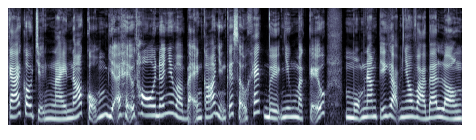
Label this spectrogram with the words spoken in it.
cái câu chuyện này nó cũng dễ hiểu thôi nếu như mà bạn có những cái sự khác biệt. Nhưng mà kiểu một năm chỉ gặp nhau vài ba lần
